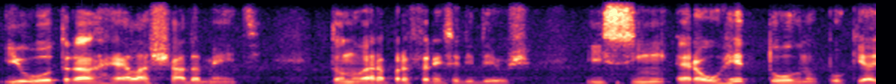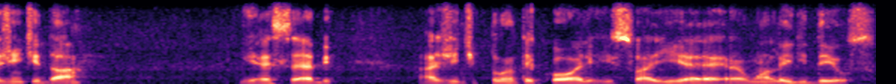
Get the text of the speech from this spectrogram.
E o outro relaxadamente. Então não era preferência de Deus, e sim era o retorno, porque a gente dá e recebe a gente planta e colhe. Isso aí é uma lei de Deus.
